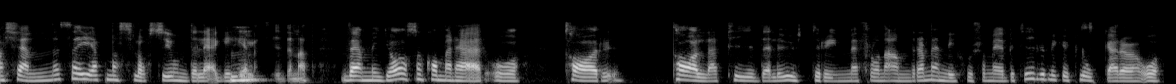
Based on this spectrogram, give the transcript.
man känner sig att man slåss i underläge mm. hela tiden. Att vem är jag som kommer här och tar talartid eller utrymme från andra människor som är betydligt mycket klokare och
